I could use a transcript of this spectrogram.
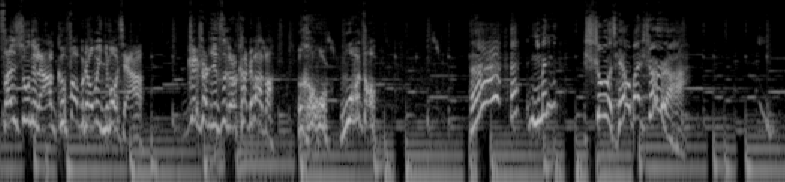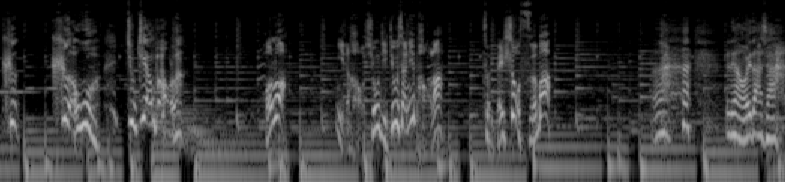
咱兄弟俩可犯不着为你冒险啊！这事儿你自个儿看着办吧。何虎，我们走。哎哎，你们收了钱要办事儿啊？可可恶，就这样跑了。黄洛。你的好兄弟丢下你跑了，准备受死吧！啊，两位大侠，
